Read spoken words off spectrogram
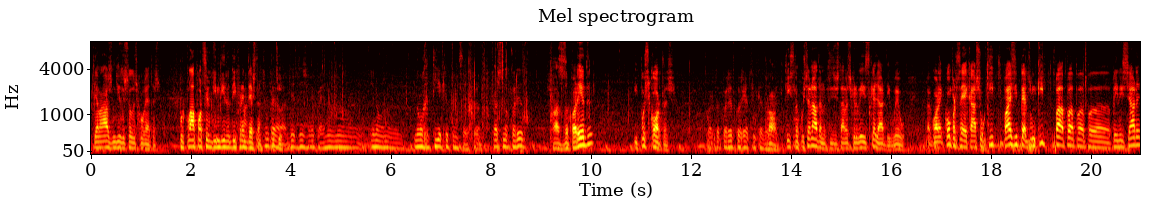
e tem lá as medidas todas corretas. Porque lá pode ser de medida diferente desta. Então, pera lá, diz-me, eu não, não, reti aquilo que comecei. Pronto, faz-se uma parede, Fazes a parede e depois cortas. corta a parede com a retificadora. Pronto, isso não custa nada, não precisas estar a escrever isso, se calhar, digo eu. Agora, compras aí a caixa, o kit, vais e pedes um kit para pa, pa, pa, pa iniciar,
